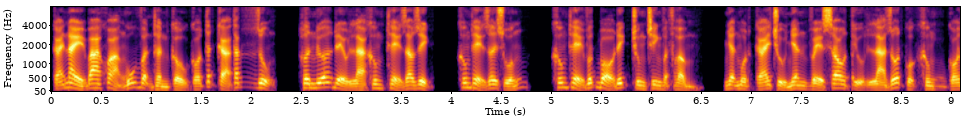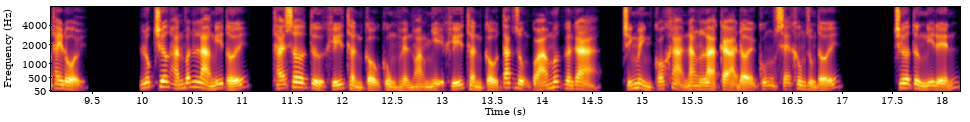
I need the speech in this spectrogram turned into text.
Cái này ba khoảng ngũ vận thần cầu có tất cả tác dụng, hơn nữa đều là không thể giao dịch, không thể rơi xuống, không thể vứt bỏ đích trung trinh vật phẩm, nhận một cái chủ nhân về sau tựu là rốt cuộc không có thay đổi. Lúc trước hắn vẫn là nghĩ tới, thái sơ tử khí thần cầu cùng huyền hoàng nhị khí thần cầu tác dụng quá mức gần gà, chính mình có khả năng là cả đời cũng sẽ không dùng tới. Chưa từng nghĩ đến,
